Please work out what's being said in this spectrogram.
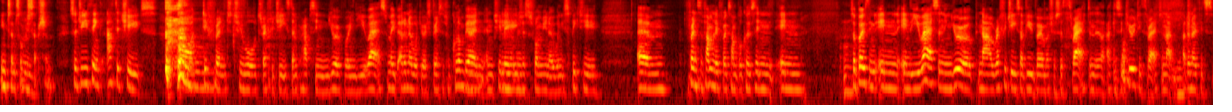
in terms of mm. reception. So do you think attitudes are different towards refugees than perhaps in Europe or in the US. Maybe I don't know what your experience is from Colombia mm. and, and Chile, yeah, just from you know when you speak to um, friends and family, for example, because in in mm. so both in, in in the US and in Europe now refugees are viewed very much as a threat and like a security threat, and that, mm. I don't know if it's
